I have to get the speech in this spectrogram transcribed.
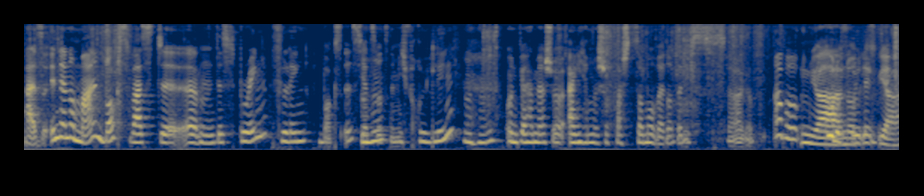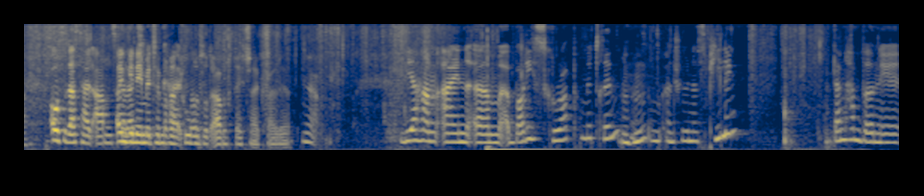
Also in der normalen Box, was die, ähm, die Spring Fling Box ist, jetzt wird es nämlich Frühling. Und wir haben ja schon, eigentlich haben wir schon fast Sommerwetter, wenn ich sage. Aber Ja, guter nur- Frühling. ja. Außer dass halt abends Angenehme Temperaturen, es wird abends recht schnell kalt, ja. Ja. Wir haben ein ähm, Body Scrub mit drin, Mhm. also ein schönes Peeling. Dann haben wir eine,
